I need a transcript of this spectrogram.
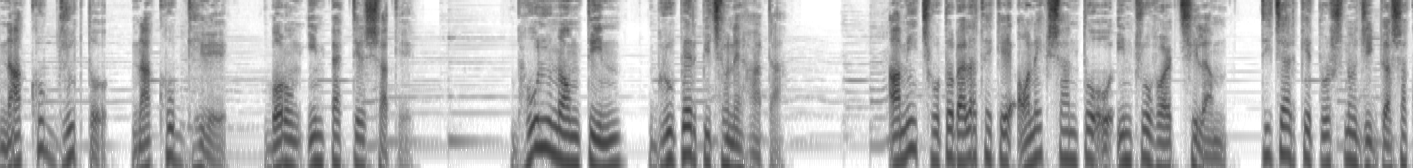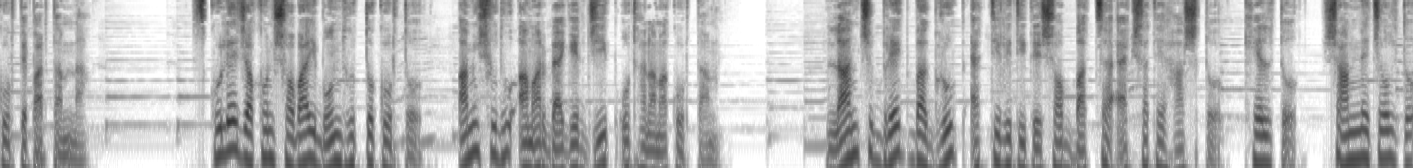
না খুব দ্রুত, না খুব ধীরে, বরং ইম্প্যাক্টের সাথে। ভুল নং তিন, গ্রুপের পিছনে হাঁটা। আমি ছোটবেলা থেকে অনেক শান্ত ও ইন্ট্রোভার্ট ছিলাম, টিচারকে প্রশ্ন জিজ্ঞাসা করতে পারতাম না। স্কুলে যখন সবাই বন্ধুত্ব করত, আমি শুধু আমার ব্যাগের জিপ ওঠানামা করতাম। লাঞ্চ ব্রেক বা গ্রুপ অ্যাক্টিভিটিতে সব বাচ্চা একসাথে হাসত, খেলত, সামনে চলত,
